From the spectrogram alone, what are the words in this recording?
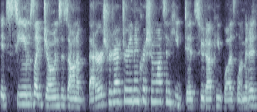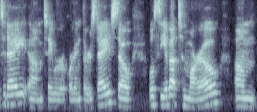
it seems like Jones is on a better trajectory than Christian Watson. He did suit up. He was limited today. Um, today we're recording Thursday, so we'll see about tomorrow. Um,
